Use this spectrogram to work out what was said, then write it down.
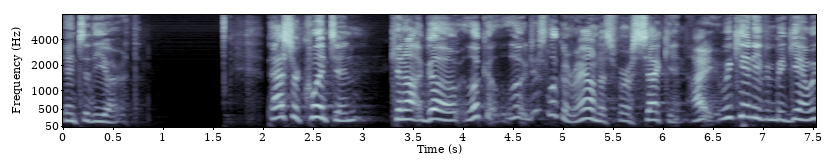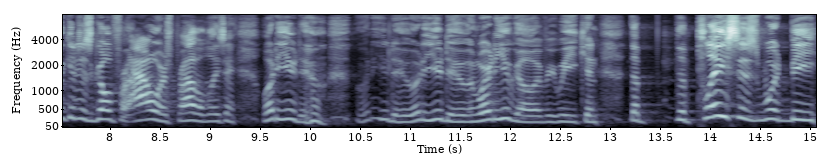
into the earth. Pastor Quentin cannot go. Look, look, just look around us for a second. I, we can't even begin. We could just go for hours probably saying, What do you do? What do you do? What do you do? And where do you go every week? And the, the places would be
